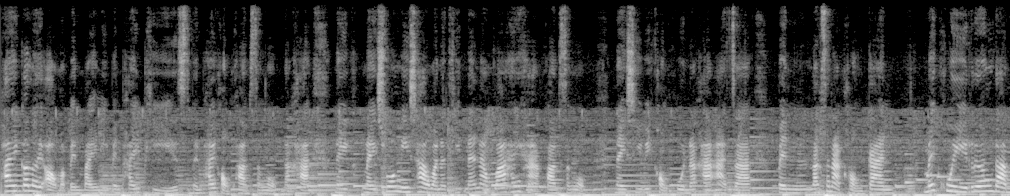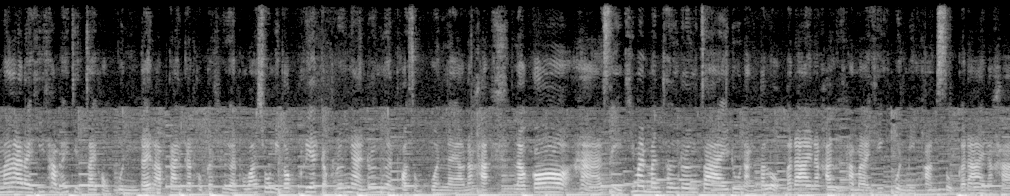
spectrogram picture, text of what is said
ไพ่ก็เลยออกมาเป็นใบนี้เป็นไพ่พีซเป็นไพ่ของความสงบนะคะ ในในช่วงนี้ชาววันอาทิตย์แนะนำว่าให้หาความสงบในชีวิตของคุณนะคะ อาจจะ เป็นลักษณะของการไม่คุยเรื่องดราม่าอะไรที่ทำให้จิตใจของคุณได้รับการกระทบกระเทือน เพราะว่าช่วงนี้ก็เครียดกับเรื่องงานเรื่องเงินพอสมควรแล้วนะคะ แล้วก็หาสิ่งที่มันบันเทิงเริงใจดูหนังตลกก็ได้นะคะ หรือทำอะไรที่คุณมีความสุขก็ได้นะคะ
